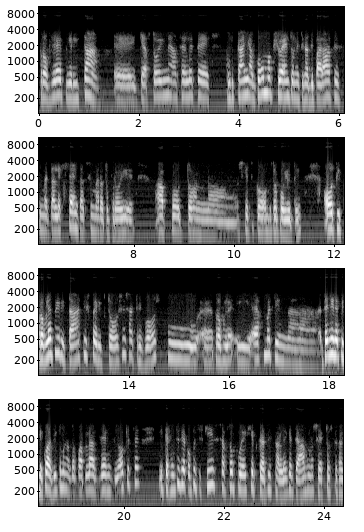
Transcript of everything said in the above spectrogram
προβλέπει ρητά ε, και αυτό είναι αν θέλετε που κάνει ακόμα πιο έντονη την αντιπαράθεση με τα λεχθέντα σήμερα το πρωί από τον σχετικό Μητροπολίτη ότι προβλέπει ρητά τις περιπτώσεις ακριβώς που ε, προβλε... έχουμε την... δεν είναι ποινικό αδίκημα, να το πω απλά δεν διώκεται η τεχνητή διακοπή της κοίησης, αυτό που έχει επικρατήσει να λέγεται άμβλωση, έκτος κτλ.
